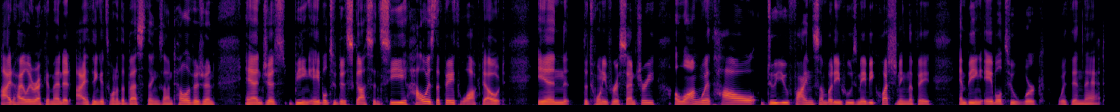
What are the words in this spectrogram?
I'd highly recommend it. I think it's one of the best things on television and just being able to discuss and see how is the faith walked out in the 21st century along with how do you find somebody who's maybe questioning the faith and being able to work within that.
